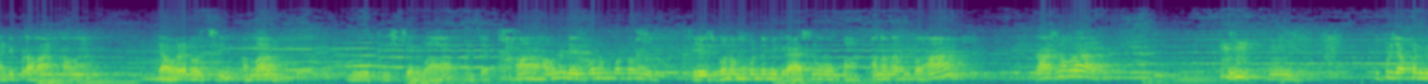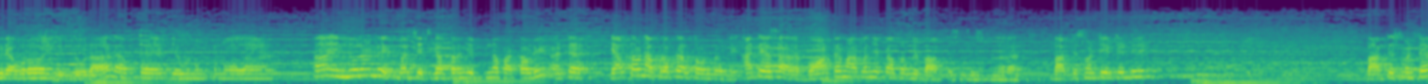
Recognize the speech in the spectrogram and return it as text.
అంటే ఇప్పుడు అలా అంటున్నావా ఎవరైనా వచ్చి అమ్మా నువ్వు క్రిస్టియన్ వా? అంటే "ఆ, అవునండి వేసుకొని అమ్ముకుంటావు మీరు. వేసుకొని అమ్ముకుంటే మీకు రేషన్ అమ్మా. అని అన్నావు అనుకో "ఆ? రేషన్ అవ్వరా ఉమ్. ఇప్పుడు చెప్పండి మీరు ఎవరో హిందువులా లేకపోతే దేవుడు నమ్ముకున్న వాళ్ళ? హిందువులండి మరి చర్చికి వెళ్తారని చెప్తుందా పక్కవిడి అంటే వెళ్తామండి అప్పుడప్పుడు వెళ్తా ఉండండి. అంటే సార్ బాగుంటాయి మాటలని చెప్పి వెళ్తాం. మీరు బాప్తిసం తీసుకున్నారా? బాప్తిసం అంటే ఏంటండి? బాప్తిసం అంటే?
